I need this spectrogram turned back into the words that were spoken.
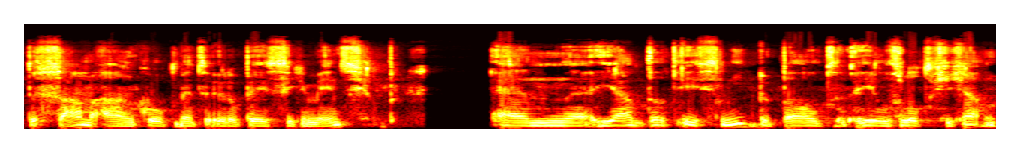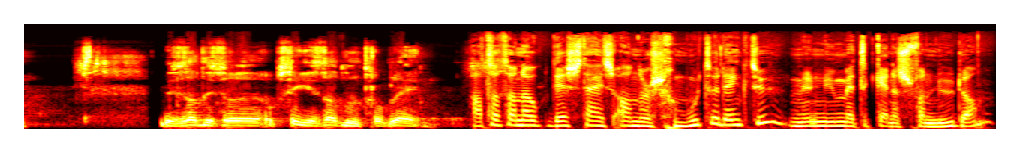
de samenaankoop met de Europese gemeenschap. En uh, ja, dat is niet bepaald heel vlot gegaan. Dus dat is, op zich is dat een probleem. Had dat dan ook destijds anders gemoeten, denkt u? Nu met de kennis van nu dan?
